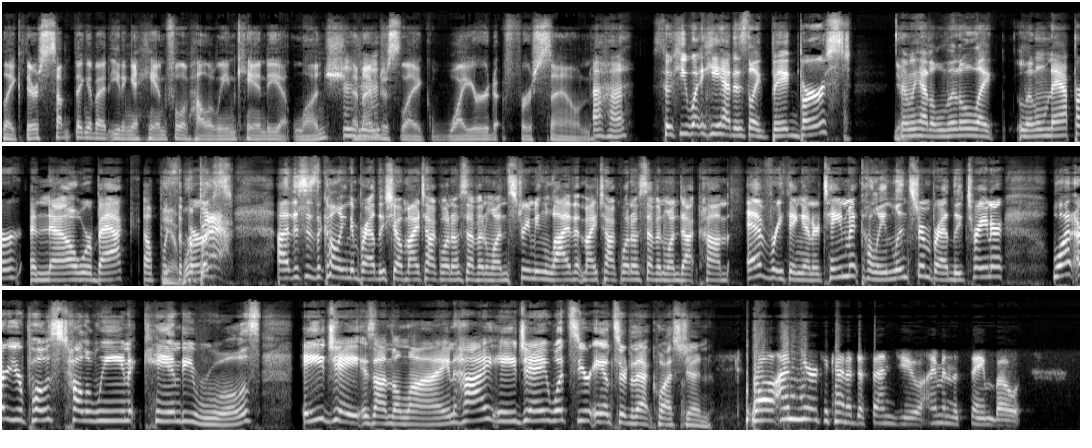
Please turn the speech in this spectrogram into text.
like there's something about eating a handful of Halloween candy at lunch, and Mm-hmm. I'm just like wired for sound. Uh huh. So he went. He had his like big burst. Yeah. Then we had a little like little napper, and now we're back up with Yeah, the we're burst. back. Uh, this is the Colleen and Bradley Show, My Talk 1071, streaming live at MyTalk1071.com. Everything entertainment. Colleen Lindstrom, Bradley Traynor. What are your post Halloween candy rules? AJ is on the line. Hi, AJ. What's your answer to that question? Well, I'm here to kind of defend you. I'm in the same boat.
